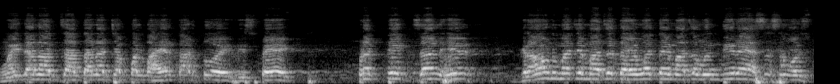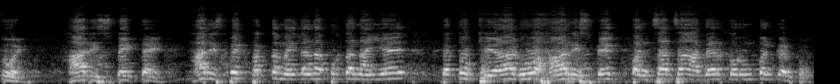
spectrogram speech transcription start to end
मैदानात जाताना चप्पल बाहेर काढतोय रिस्पेक्ट प्रत्येक जण हे ग्राउंड म्हणजे माझं दैवत आहे माझं मंदिर आहे असं समजतोय. हा रिस्पेक्ट आहे. हा रिस्पेक्ट फक्त मैदानापुरता नाहीये तर तो खेळाडू हा रिस्पेक्ट पंचाचा आदर करून पण करतो.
